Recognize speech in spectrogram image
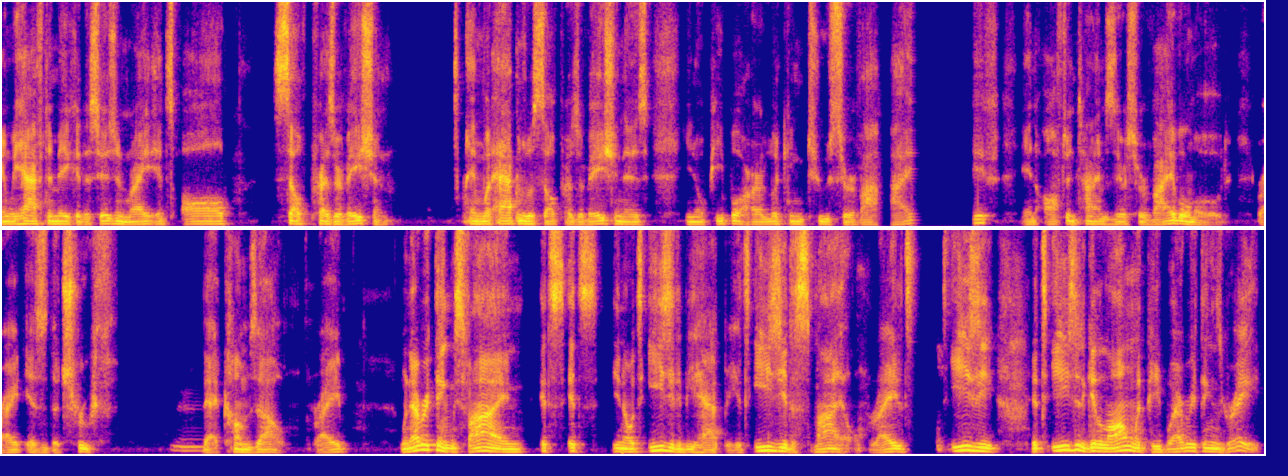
and we have to make a decision, right? It's all self preservation. And what happens with self preservation is, you know, people are looking to survive. And oftentimes their survival mode, right, is the truth, mm. that comes out, right? When everything's fine, it's it's you know it's easy to be happy. It's easy to smile, right? It's, it's easy it's easy to get along with people. Everything's great.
